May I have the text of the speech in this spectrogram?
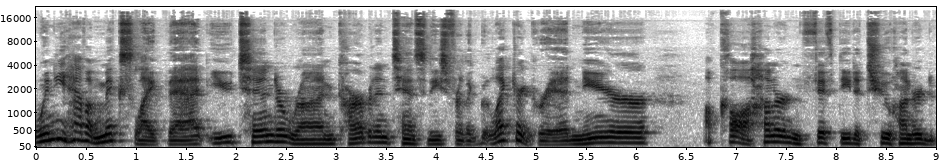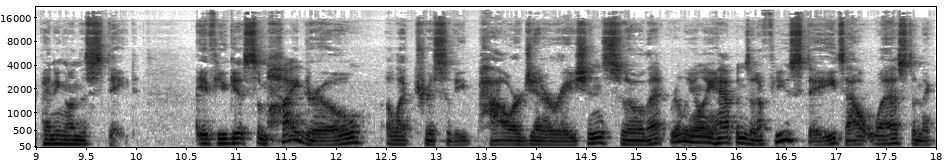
when you have a mix like that, you tend to run carbon intensities for the electric grid near, I'll call 150 to 200, depending on the state. If you get some hydro electricity power generation, so that really only happens in a few states out west in the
